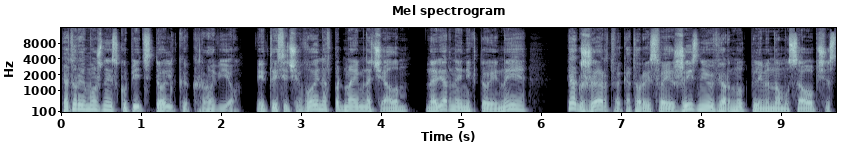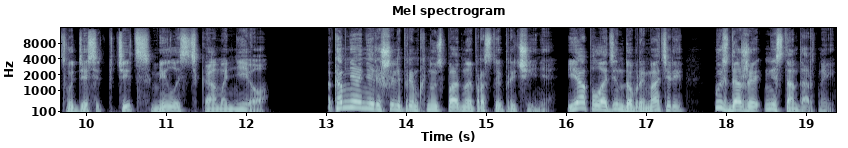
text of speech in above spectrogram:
который можно искупить только кровью. И тысячи воинов под моим началом, наверное, никто иные — как жертвы, которые своей жизнью вернут племенному сообществу десять птиц, милость Кама-Нио. А ко мне они решили примкнуть по одной простой причине. Я паладин доброй матери, пусть даже нестандартный.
